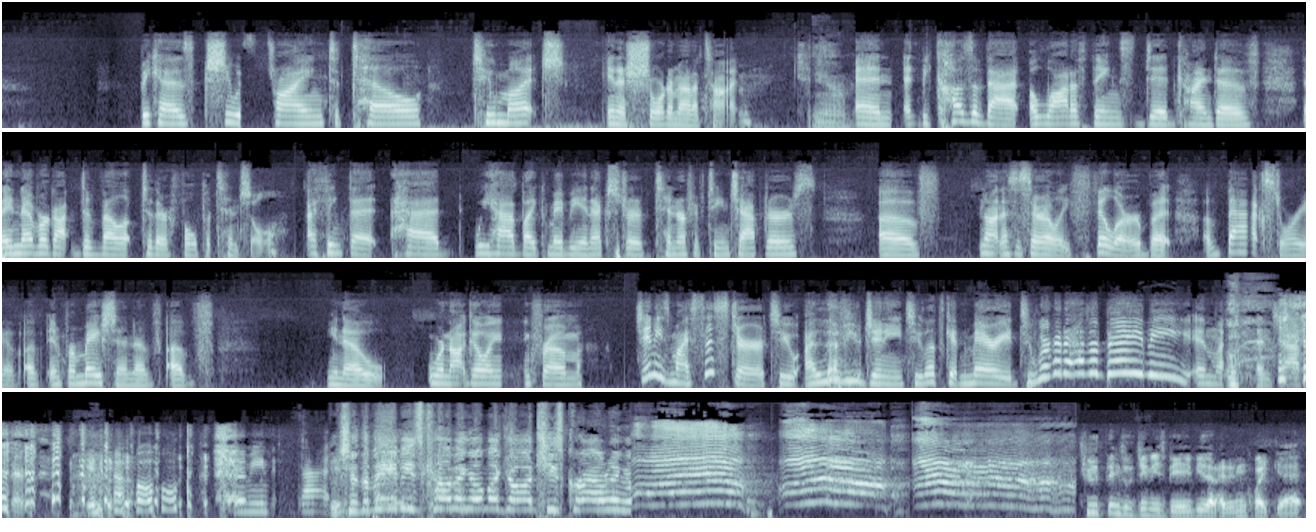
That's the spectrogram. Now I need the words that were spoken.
Because she was trying to tell too much in a short amount of time Yeah. and and because of that a lot of things did kind of they never got developed to their full potential i think that had we had like maybe an extra 10 or 15 chapters of not necessarily filler but of backstory of, of information of of you know we're not going from Jenny's my sister to I love you, Jenny to let's get married to we're gonna have a baby in like ten chapters. you know, I mean that To the baby's coming! Oh my god, she's crowning! Two things with Jenny's baby that I didn't quite get.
